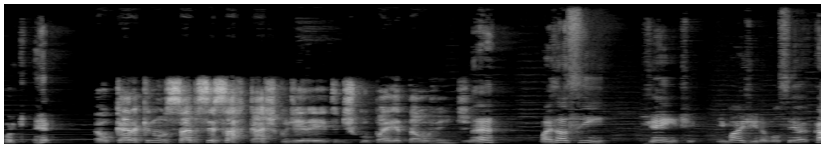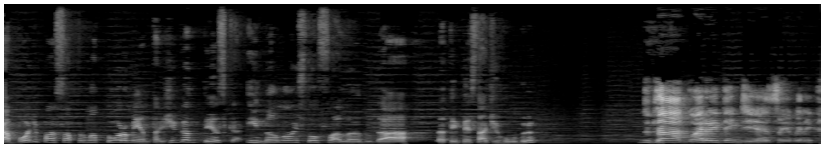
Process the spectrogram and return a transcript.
Porque. É o cara que não sabe ser sarcástico direito. Desculpa aí, tá ouvinte. Né? Mas assim, gente, imagina, você acabou de passar por uma tormenta gigantesca, e não, não estou falando da, da tempestade rubra. Tá, agora eu entendi essa referência.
